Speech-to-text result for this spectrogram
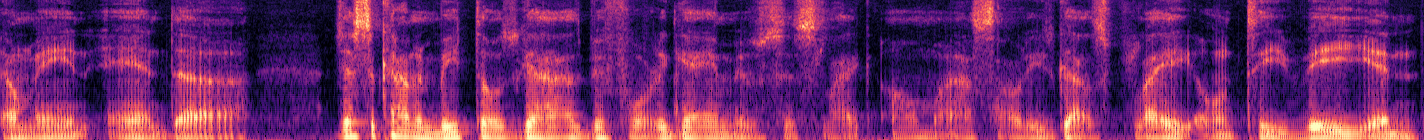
I mean, and uh, just to kind of meet those guys before the game, it was just like, oh my, I saw these guys play on TV. And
